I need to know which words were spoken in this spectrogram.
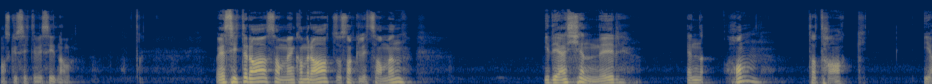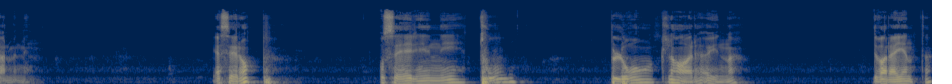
man skulle sitte ved siden av. Og Jeg sitter da sammen med en kamerat og snakker litt sammen. Idet jeg kjenner en hånd ta tak i armen min. Jeg ser opp og ser inn i to blå, klare øyne det var ei jente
